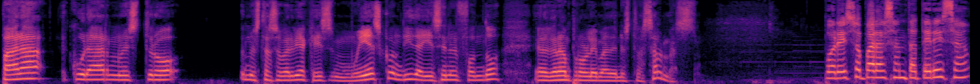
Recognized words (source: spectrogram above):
para curar nuestro nuestra soberbia que es muy escondida y es en el fondo el gran problema de nuestras almas. Por eso para Santa Teresa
